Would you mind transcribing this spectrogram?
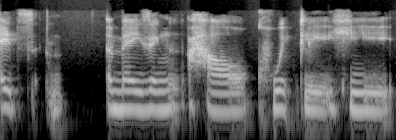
It's amazing how quickly he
